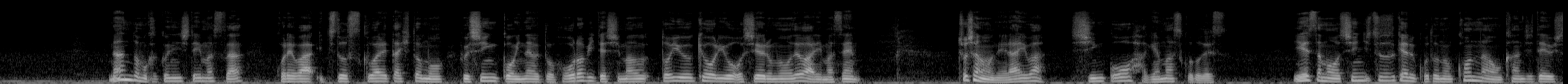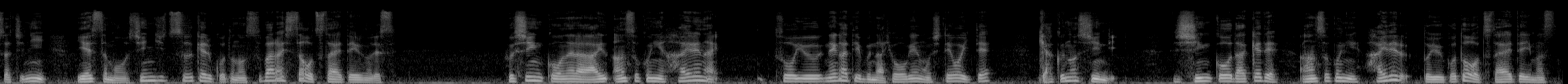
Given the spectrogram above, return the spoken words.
何度も確認していますがこれは一度救われた人も不信仰になると滅びてしまうという教理を教えるものではありません。著者の狙いは信仰を励ますことです。イエス様を信じ続けることの困難を感じている人たちにイエス様を信じ続けることの素晴らしさを伝えているのです。不信仰なら安息に入れない。そういうネガティブな表現をしておいて逆の真理。信仰だけで安息に入れる。ということを伝えています。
